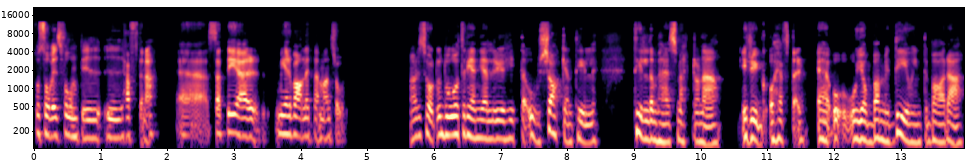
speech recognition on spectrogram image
på så vis få ont i, i höfterna. Eh, så att det är mer vanligt än man tror. Ja, det är svårt och då återigen gäller det ju att hitta orsaken till, till de här smärtorna i rygg och höfter eh, och, och, jobba med det och inte bara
